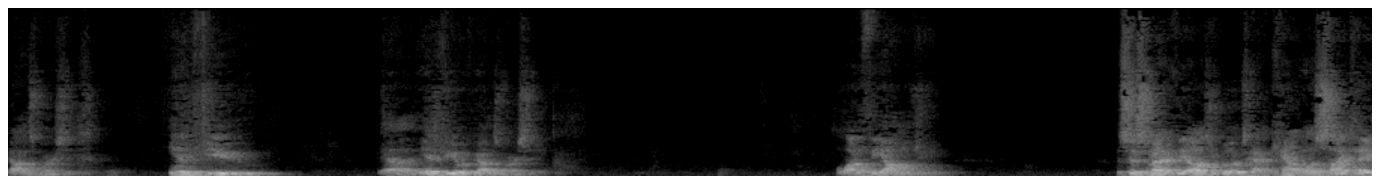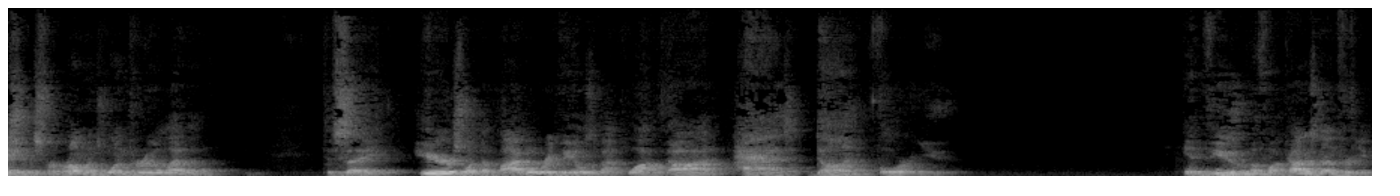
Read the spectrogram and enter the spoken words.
God's mercies. In view, in view of God's mercy. A lot of theology. The systematic theology books have countless citations from Romans 1 through 11 to say, here's what the Bible reveals about what God has done for you. In view of what God has done for you,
